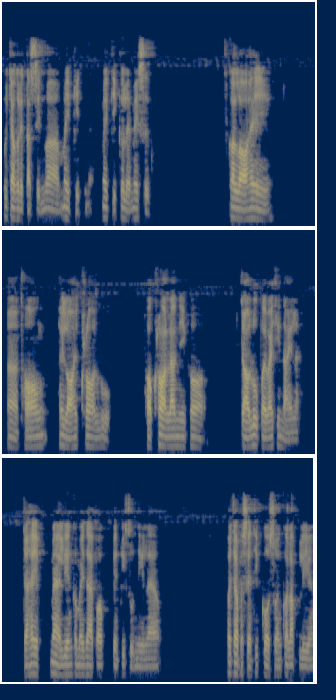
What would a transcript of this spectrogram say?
พระเจ้าก็เลยตัดสินว่าไม่ผิดไม่ผิดก็เลยไม่สึก ก็รอให้อ่าท้องให้รอให้คลอดลูก พอคลอดแล้วนี่ก็จะเอาลูกไปไว้ที่ไหนล่ะ จะให้แม่เลี้ยงก็ไม่ได้เพราะเป็นภิกษุณีแล้ว พระเจ้าประเสริฐที่โกศลก็รับเลี้ยง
